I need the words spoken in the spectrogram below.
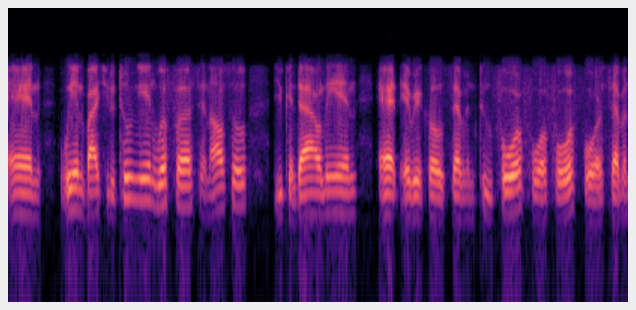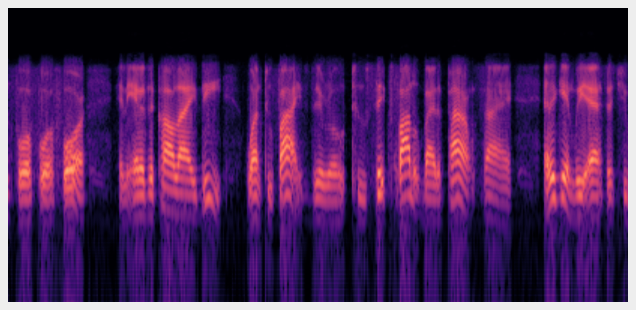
And we invite you to tune in with us, and also you can dial in at area code seven two four four four four seven four four four and enter the call ID 125026, followed by the pound sign. And again, we ask that you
